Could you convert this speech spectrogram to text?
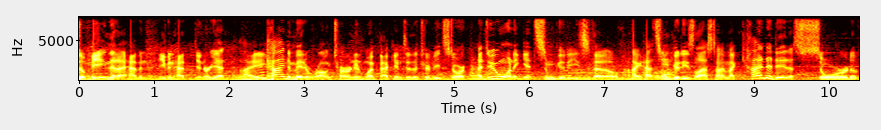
So being that I haven't even had dinner yet, I kind of made a wrong turn and went back into the tribute store. I do want to get some goodies though. I had some goodies last time. I kind of did a sort of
